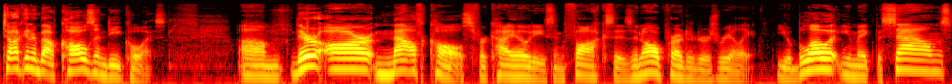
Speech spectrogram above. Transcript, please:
Talking about calls and decoys. Um, there are mouth calls for coyotes and foxes and all predators, really. You blow it, you make the sounds.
